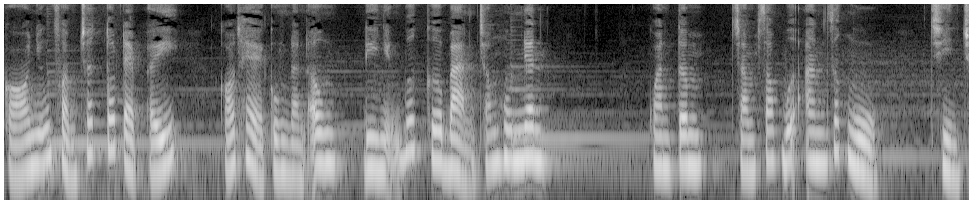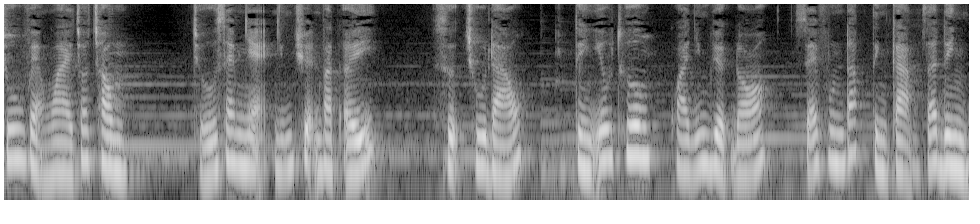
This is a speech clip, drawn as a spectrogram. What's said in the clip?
có những phẩm chất tốt đẹp ấy có thể cùng đàn ông đi những bước cơ bản trong hôn nhân. Quan tâm, chăm sóc bữa ăn, giấc ngủ chỉn chu vẻ ngoài cho chồng. Chớ xem nhẹ những chuyện vặt ấy. Sự chu đáo, tình yêu thương qua những việc đó sẽ vun đắp tình cảm gia đình.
